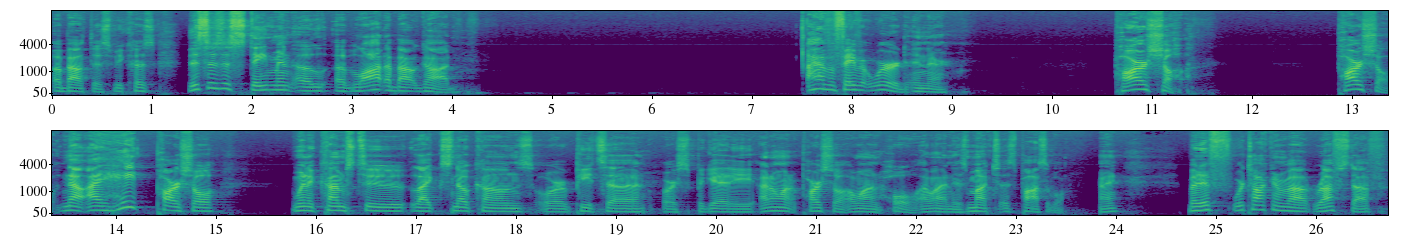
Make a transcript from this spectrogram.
about this? Because this is a statement a, a lot about God. I have a favorite word in there partial. Partial. Now, I hate partial when it comes to like snow cones or pizza or spaghetti. I don't want partial. I want whole. I want as much as possible, right? But if we're talking about rough stuff,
